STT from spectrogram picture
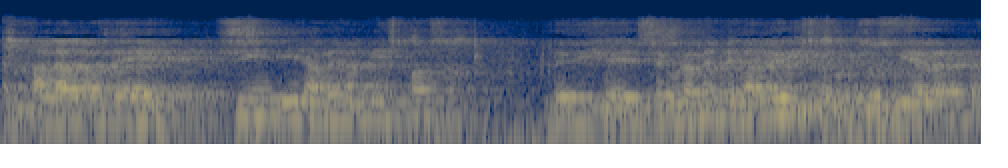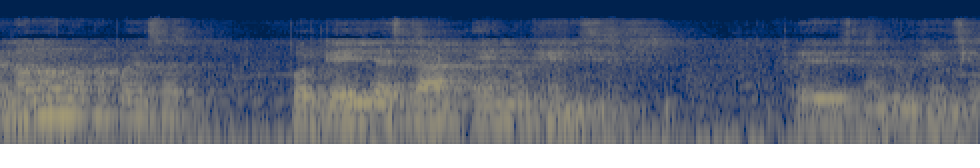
en palabras de él, sin ir a ver a mi esposa. Le dije, seguramente la habré visto, porque yo fui a ver. No, no, no, no puede ser, porque ella está en urgencias. está en urgencias.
